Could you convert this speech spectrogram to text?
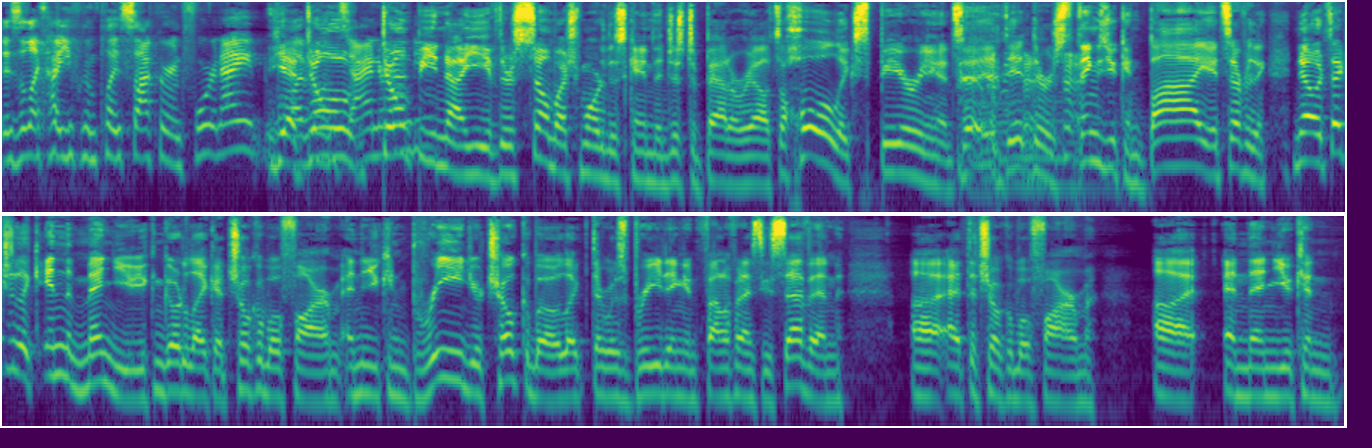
Is it like how you can play soccer in Fortnite? Yeah, don't don't be you? naive. There's so much more to this game than just a battle royale. It's a whole experience. Uh, There's things you can buy. It's everything. No, it's actually like in the menu. You can go to like a chocobo farm, and then you can breed your chocobo, like there was breeding in Final Fantasy VII uh, at the chocobo farm, uh, and then you can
